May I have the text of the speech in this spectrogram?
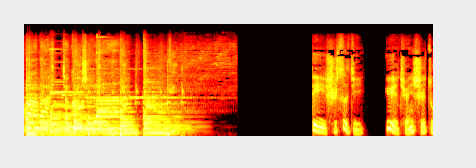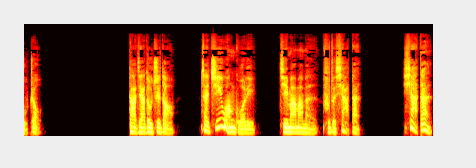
爸爸讲故事啦。第十四集，月全食诅咒。大家都知道，在鸡王国里，鸡妈妈们负责下蛋。下蛋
